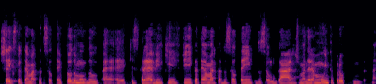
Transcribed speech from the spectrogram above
Shakespeare tem a marca do seu tempo, todo mundo é, é, que escreve e que fica tem a marca do seu tempo, do seu lugar, de maneira muito profunda. Né?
